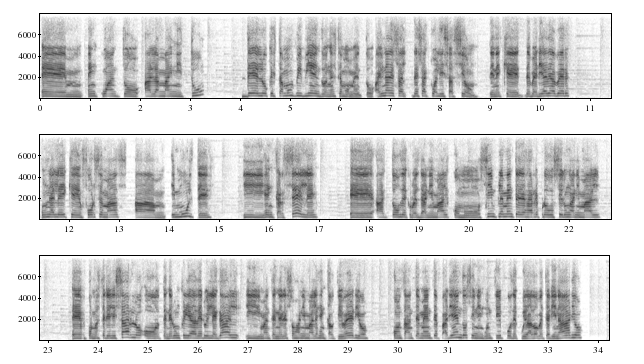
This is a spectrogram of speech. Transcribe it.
em, en cuanto a la magnitud de lo que estamos viviendo en este momento. Hay una desactualización. Tiene que, debería de haber una ley que enforce más y multe y encarcele eh, actos de crueldad animal como simplemente dejar reproducir un animal eh, por no esterilizarlo o tener un criadero ilegal y mantener esos animales en cautiverio constantemente pariendo sin ningún tipo de cuidado veterinario.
